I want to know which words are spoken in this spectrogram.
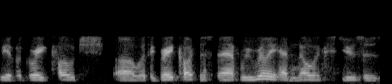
We have a great coach uh, with a great coaching staff. We really have no excuses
